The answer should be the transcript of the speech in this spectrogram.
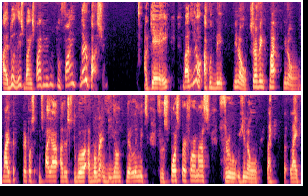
i do this by inspiring people to find their passion okay but you know i could be you know serving my you know my purpose inspire others to go above and beyond their limits through sports performance through you know like like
